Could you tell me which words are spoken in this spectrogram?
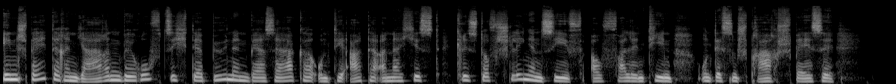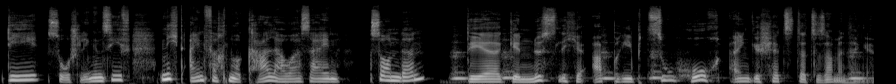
In späteren Jahren beruft sich der Bühnenberserker und Theateranarchist Christoph Schlingensief auf Valentin und dessen Sprachspäße, die, so Schlingensief, nicht einfach nur Karlauer seien, sondern der genüssliche Abrieb zu hoch eingeschätzter Zusammenhänge.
